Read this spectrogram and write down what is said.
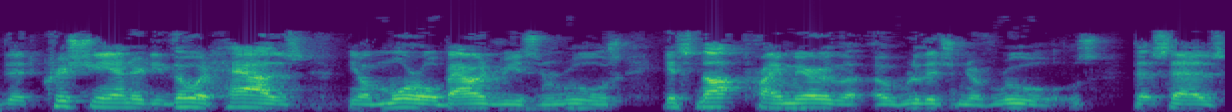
that Christianity, though it has you know moral boundaries and rules, it's not primarily a religion of rules that says,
